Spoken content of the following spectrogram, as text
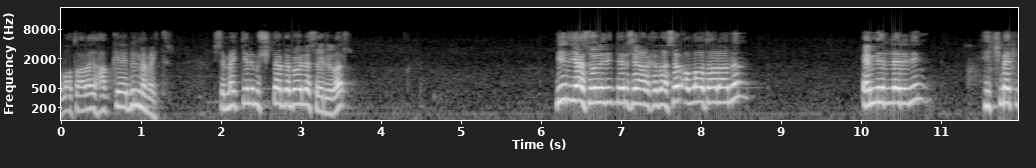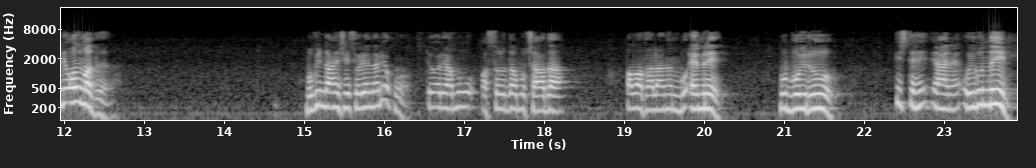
allah Teala'yı hakkıyla bilmemektir. İşte Mekkeli müşrikler de böyle söylüyorlar. Bir diğer söyledikleri şey arkadaşlar allah Teala'nın emirlerinin hikmetli olmadığı. Bugün de aynı şey söyleyenler yok mu? Diyor ya bu asırda, bu çağda allah Teala'nın bu emri, bu buyruğu hiç de yani uygun değil.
